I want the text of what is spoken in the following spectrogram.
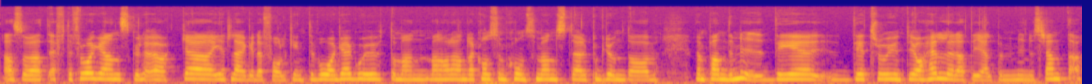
Alltså att efterfrågan skulle öka i ett läge där folk inte vågar gå ut och man, man har andra konsumtionsmönster på grund av en pandemi. Det, det tror ju inte jag heller att det hjälper med minusränta.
